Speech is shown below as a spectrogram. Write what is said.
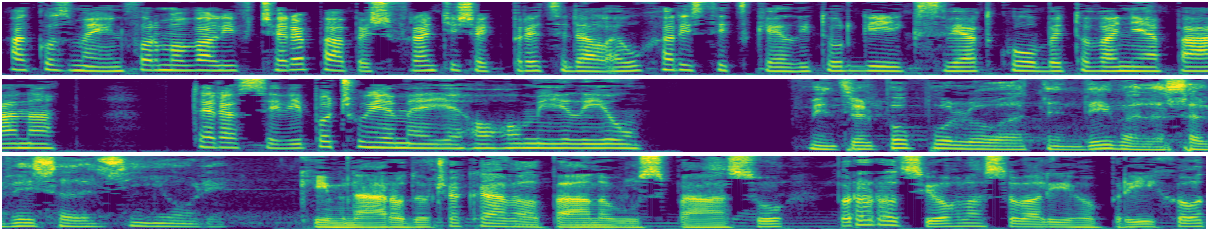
Ako sme informovali, včera pápež František predsedal eucharistickej liturgii k Sviatku obetovania pána. Teraz si vypočujeme jeho homíliu. Mentre il popolo attendeva la salvezza del Signore, kým národ očakával pánovú spásu, proroci ohlasovali jeho príchod,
